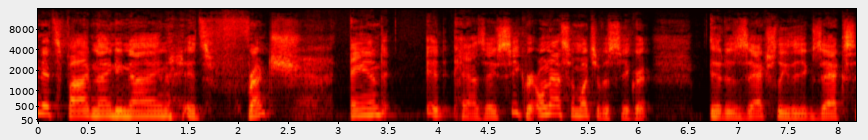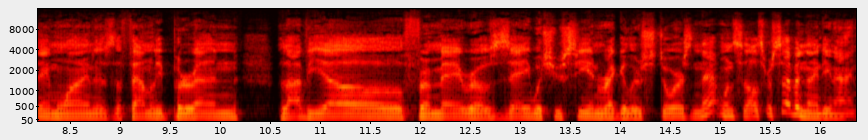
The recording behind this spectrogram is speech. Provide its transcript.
and it's five ninety nine. It's French, and it has a secret. Well, not so much of a secret. It is actually the exact same wine as the Family Perrin La Vieille Ferme Rosé, which you see in regular stores, and that one sells for seven ninety nine.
